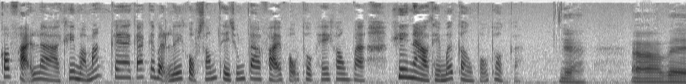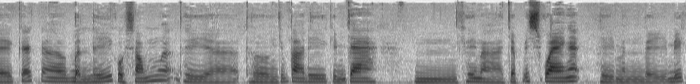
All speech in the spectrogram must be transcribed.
có phải là khi mà mắc các, các cái bệnh lý cuộc sống thì chúng ta phải phẫu thuật hay không và khi nào thì mới cần phẫu thuật ạ? À? Yeah. À, về các uh, bệnh lý cuộc sống á, thì uh, thường chúng ta đi kiểm tra um, khi mà chụp x quang á, thì mình bị biết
